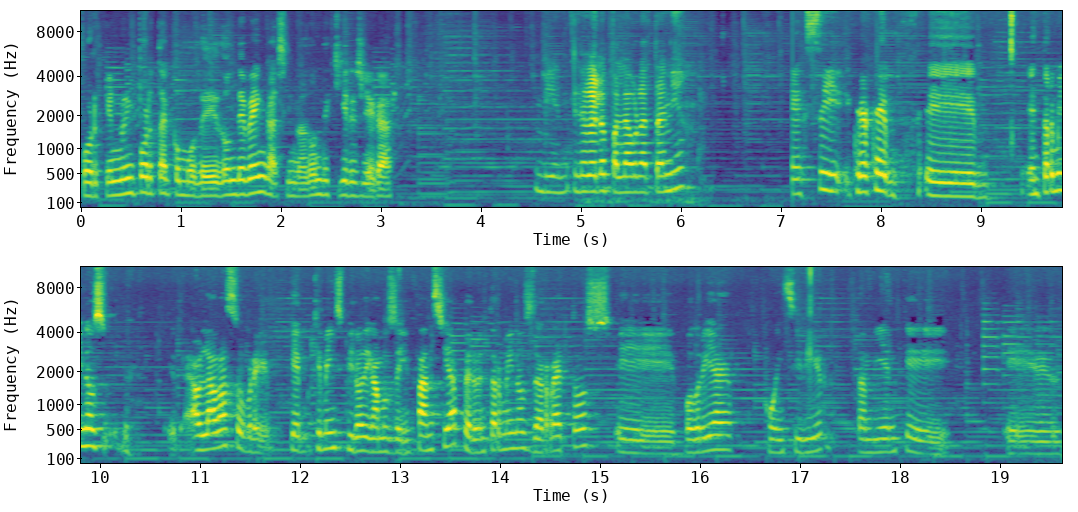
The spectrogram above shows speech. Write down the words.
porque no importa como de dónde vengas, sino a dónde quieres llegar. Bien, le doy la palabra a Tania. Eh, sí, creo que eh, en términos, hablaba sobre qué, me inspiró, digamos, de infancia, pero en términos de retos eh, podría coincidir también que eh,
